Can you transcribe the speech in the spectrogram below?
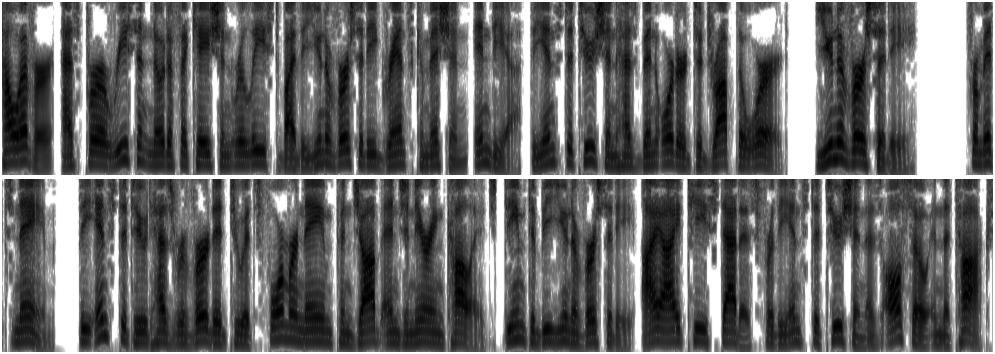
However, as per a recent notification released by the University Grants Commission India, the institution has been ordered to drop the word «university» from its name. The institute has reverted to its former name Punjab Engineering College deemed to be university. IIT status for the institution is also in the talks.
